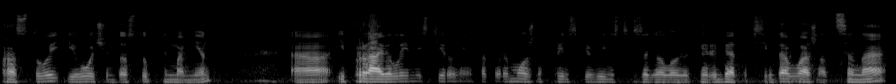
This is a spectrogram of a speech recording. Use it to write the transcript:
простой и очень доступный момент и правила инвестирования, которые можно, в принципе, вынести в заголовок. И, ребята, всегда важна цена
